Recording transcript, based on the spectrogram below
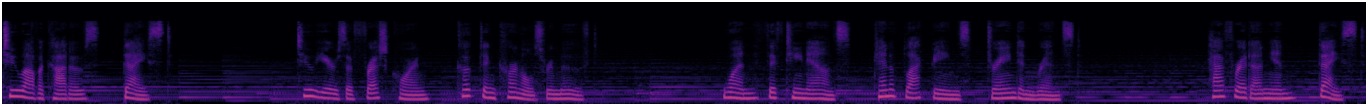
2 avocados, diced, 2 ears of fresh corn, cooked and kernels removed, 1 15 ounce can of black beans, drained and rinsed, half red onion, diced,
